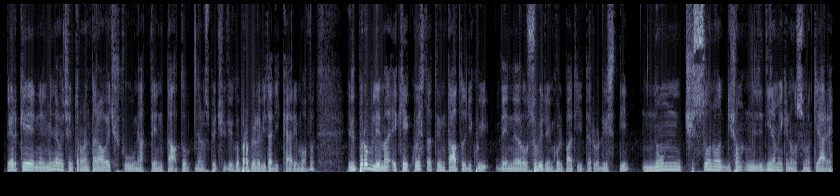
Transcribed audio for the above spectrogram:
perché nel 1999 ci fu un attentato, nello specifico proprio alla vita di Karimov. Il problema è che questo attentato, di cui vennero subito incolpati i terroristi, non ci sono, diciamo, le dinamiche non sono chiare.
